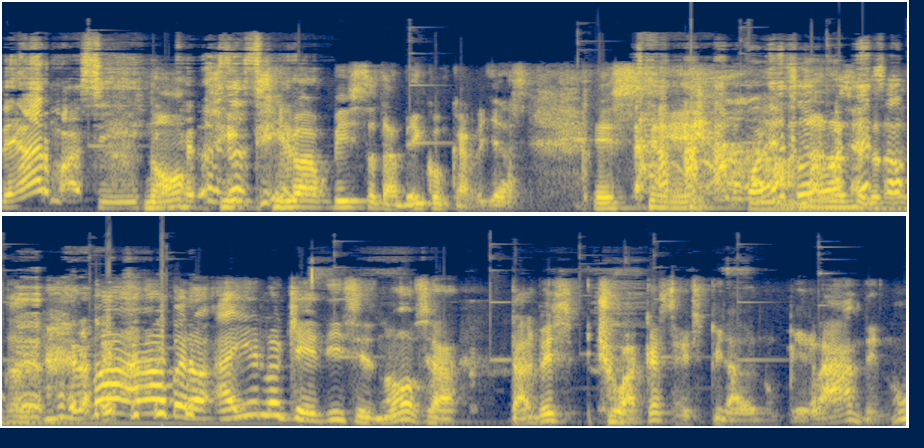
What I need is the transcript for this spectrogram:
de armas y. No, sí, sí. sí lo han visto también con cabellas. Este. Por eso, no, no, no, no, pero ahí es lo que dices, ¿no? O sea, tal vez Chewbacca está inspirado en un pie grande, ¿no?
